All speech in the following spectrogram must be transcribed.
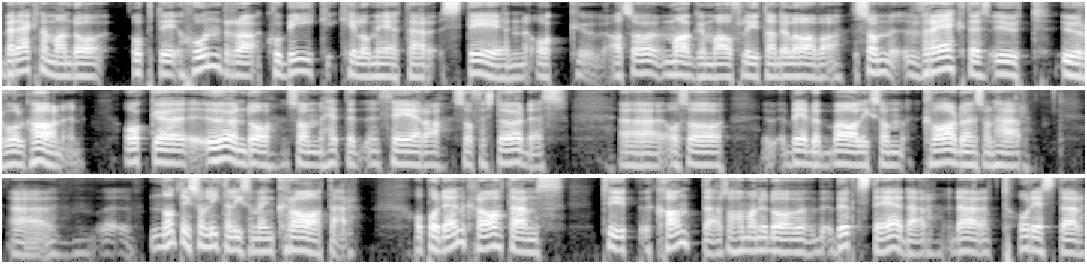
beräknar man då, upp till 100 kubikkilometer sten och alltså magma och flytande lava som vräktes ut ur vulkanen. Och eh, ön då som hette Thera så förstördes eh, och så blev det bara liksom kvar då en sån här eh, någonting som liknar liksom en krater. Och på den kraterns typ kanter så har man nu då byggt städer där turister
